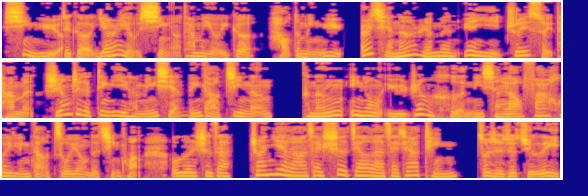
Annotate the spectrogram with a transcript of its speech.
信誉，这个言而有信啊，他们有一个好的名誉，而且呢，人们愿意追随他们。使用这个定义很明显，领导技能可能应用于任何你想要发挥领导作用的情况，无论是在专业啦，在社交啦，在家庭。作者就举例，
